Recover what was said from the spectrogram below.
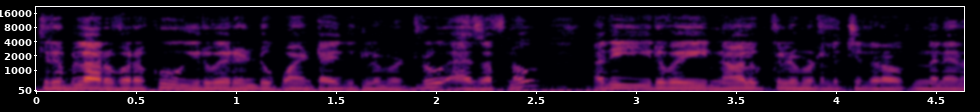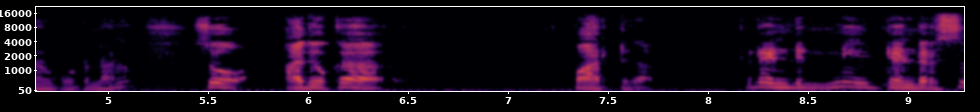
త్రిబుల్ ఆర్ వరకు ఇరవై రెండు పాయింట్ ఐదు కిలోమీటర్లు యాజ్ ఆఫ్ నౌ. అది ఇరవై నాలుగు కిలోమీటర్ల చిల్లర అవుతుందని నేను అనుకుంటున్నాను. సో అదొక పార్ట్గా. రెండింటిని టెండర్స్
